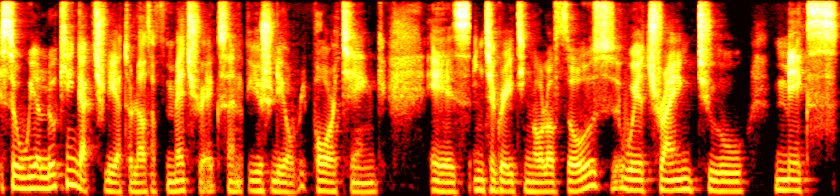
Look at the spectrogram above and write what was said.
So we are looking actually at a lot of metrics and usually our reporting is integrating all of those. We're trying to mix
